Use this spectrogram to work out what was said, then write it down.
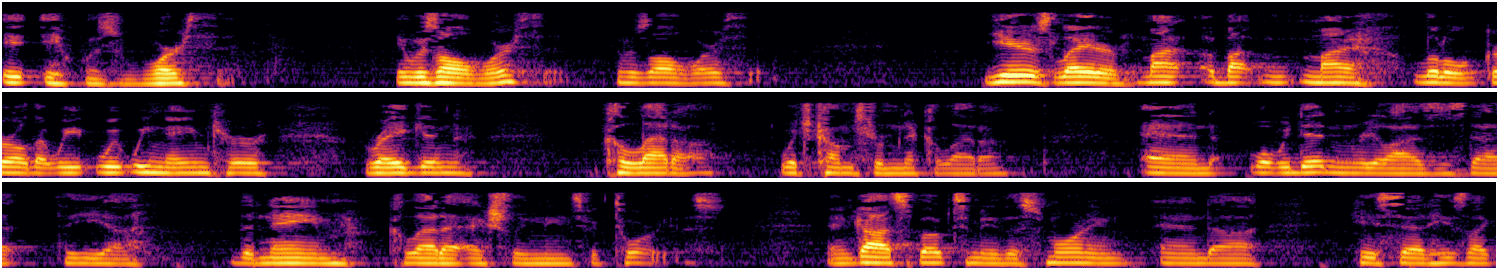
it, it was worth it. It was all worth it. It was all worth it. Years later, my about my little girl that we we, we named her Reagan Coletta, which comes from Nicoletta. And what we didn't realize is that the, uh, the name Coletta actually means victorious. And God spoke to me this morning, and uh, He said, He's like,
